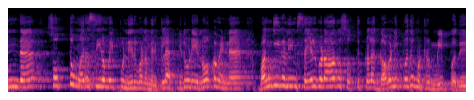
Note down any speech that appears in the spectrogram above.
இந்த சொத்து மறுசீரமைப்பு நிறுவனம் இருக்குல்ல இதோடைய நோக்கம் என்ன? வங்கிகளின் செயல்படாத சொத்துக்களை கவனிப்பது மற்றும் மீட்பது.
